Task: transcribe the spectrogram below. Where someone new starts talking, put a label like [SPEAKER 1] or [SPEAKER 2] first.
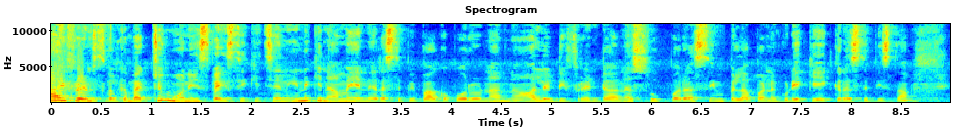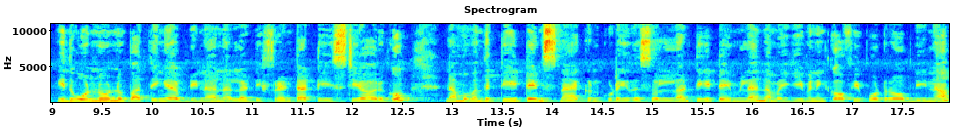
[SPEAKER 1] Hi friends welcome back to Moni spicy kitchen இன்றைக்கி நாம் என்ன ரெசிபி பார்க்க போகிறோம்னா நாலு டிஃப்ரெண்ட்டான சூப்பராக சிம்பிளாக பண்ணக்கூடிய கேக் ரெசிபிஸ் தான். இது ஒன்று ஒன்று பார்த்தீங்க அப்படின்னா நல்லா டிஃப்ரெண்ட்டாக டேஸ்டியாக இருக்கும். நம்ம வந்து டீ டைம் ஸ்நாக்குன்னு கூட இதை சொல்லலாம். டீ டைமில் நம்ம ஈவினிங் காஃபி போடுறோம் அப்படின்னா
